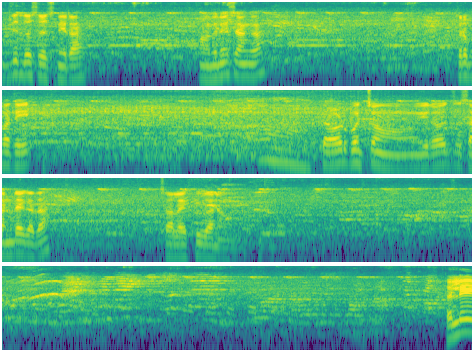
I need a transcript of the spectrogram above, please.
ఇడ్లీ దోశలు వచ్చినాయిరా. మనం తినేసాంగా. తిరుపతి. క్రౌడ్ కొంచెం ఈరోజు సండే కదా. చాలా ఎక్కువగానే ఉంది. తల్లి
